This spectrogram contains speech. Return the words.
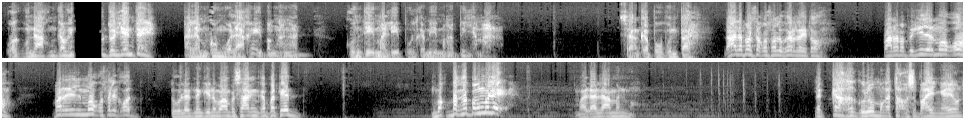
Huwag mo na akong gawin, Dolyente. Alam kong wala kang ibang hangad, kundi malipol kami mga Bilyamar. Saan ka pupunta? Lalabas ako sa lugar na ito para mapigilan mo ako. Barilin mo ako sa likod. Tulad ng ginawa mo sa akin, kapatid. Umakbang ka pang muli. Malalaman mo. Nagkakagulo mga tao sa bahay ngayon.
